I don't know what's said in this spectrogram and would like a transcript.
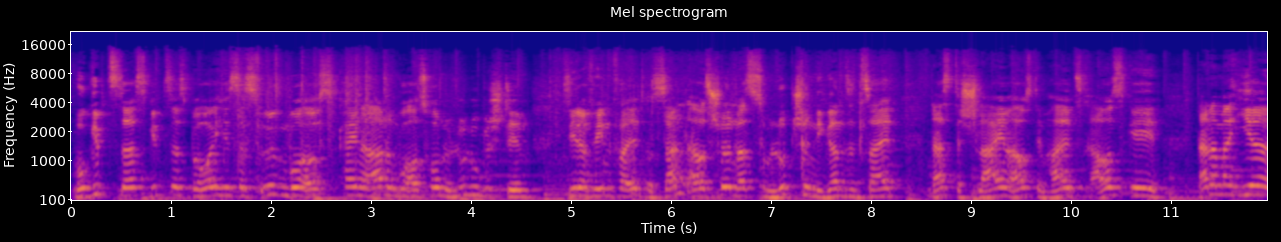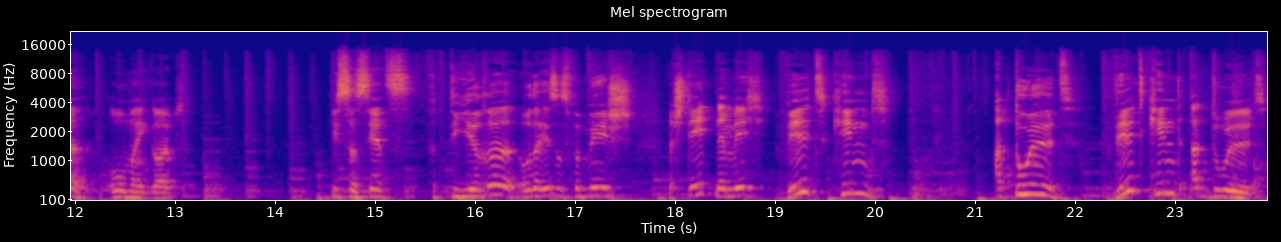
Wo gibt's das? Gibt's das bei euch? Ist das irgendwo aus, keine Ahnung, wo aus Honolulu bestimmt? Sieht auf jeden Fall interessant aus. Schön was zum Lutschen die ganze Zeit, dass der Schleim aus dem Hals rausgeht. Dann einmal hier. Oh mein Gott. Ist das jetzt für Tiere oder ist es für mich? Da steht nämlich Wildkind Adult. Wildkind Adult.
